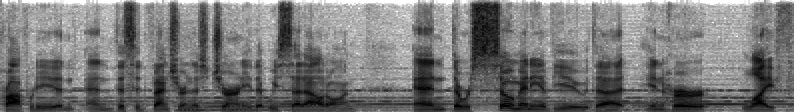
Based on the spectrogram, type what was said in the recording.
property and, and this adventure and this journey that we set out on. And there were so many of you that in her life,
